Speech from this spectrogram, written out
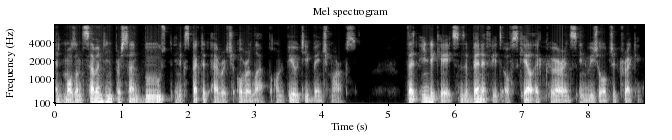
and more than 17% boost in expected average overlap on VOT benchmarks. That indicates the benefit of scale equivariance in visual object tracking.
